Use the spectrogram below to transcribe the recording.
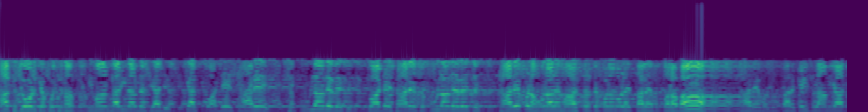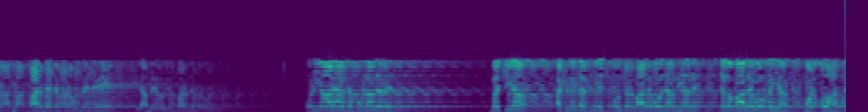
ہاتھ جوڑ کے پوچھنا، ایمانداری نال دسیا جی کیا تے سارے سکولوں دے وچ تے سارے سکولوں دے وچ سارے پڑھاون والے ماسٹر تے پڑھن والے طلبا سارے وضو کر کے اسلام یاد پڑھ دے تے پڑھاوندے نے، یا بے وضو پڑھ دے پڑھاوندے کڑیاں والے سکولوں دے وچ، بچیاں اٹھویں دسویں پہنچن بالغ ہو جاندیاں نے۔ جدو بالغ ہو گئی ہوں وہ حد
